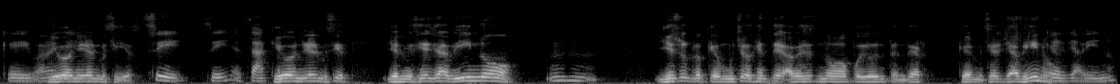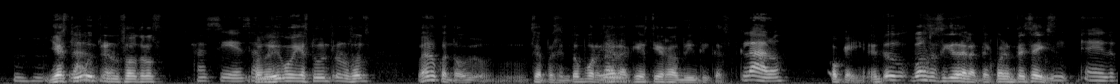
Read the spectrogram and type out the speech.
Que iba a venir. iba a venir el Mesías. Sí, sí, exacto. Que iba a venir el Mesías. Y el Mesías ya vino. Y eso es lo que mucha gente a veces no ha podido entender. Que el Mesías ya vino. Que ya vino. Ya estuvo entre nosotros. Así es. Cuando digo ya estuvo entre nosotros, bueno, cuando se presentó por allá en aquellas tierras bíblicas. Claro. Ok, entonces vamos a seguir adelante, el 46. El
